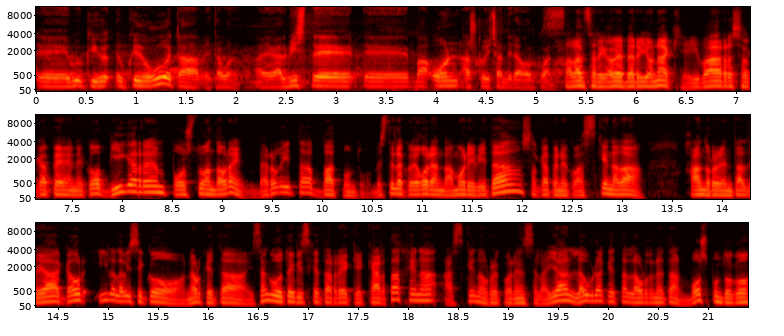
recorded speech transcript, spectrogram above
e, euki, dugu eta eta bueno, albiste e, ba, on asko izan dira gorkoan. Zalantzari gabe berri honak, Ibar salkapeneko bigarren postuan da orain, berrogeita bat puntu. Bestelako egorean da amore bieta, salkapeneko azkena da Jandroren taldea, gaur hilalabiziko neurketa izango dute bizketarrek Kartagena azken aurrekoaren zelaian, laurak eta laurdenetan, bost puntuko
